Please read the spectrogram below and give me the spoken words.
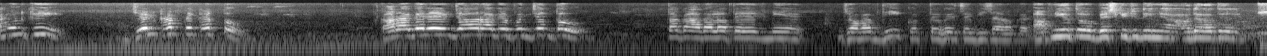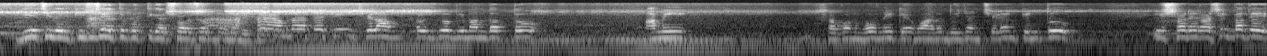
এমনকি জেল খাটতে খাটতো কারাগারে যাওয়ার আগে পর্যন্ত তাকে আদালতে নিয়ে জবাবদিহি করতে হয়েছে বিচারকের। আপনিও তো বেশ কিছুদিন আদালতে গিয়েছিলেন কৃষি সাহিত্য পত্রিকার সহ হ্যাঁ আমরা ছিলাম সৌর্য বিমান দত্ত। আমি স্বপন ভৌমিক এবং আরও দুজন ছিলেন কিন্তু ঈশ্বরের আশীর্বাদে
